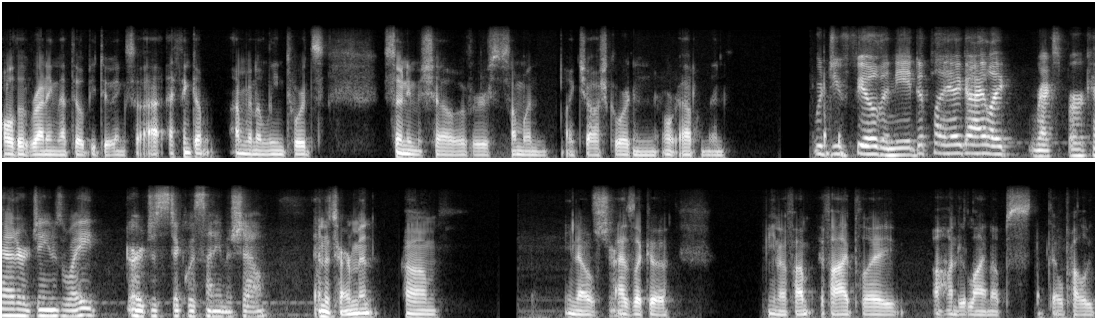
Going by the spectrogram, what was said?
all the running that they'll be doing. So I, I think I'm I'm going to lean towards Sony Michel over someone like Josh Gordon or Edelman. Would you feel the need to play a guy like Rex Burkhead or James White, or just stick with Sony Michel? In a tournament, um, you know, sure. as like a, you know, if I'm if I play hundred lineups, they'll probably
